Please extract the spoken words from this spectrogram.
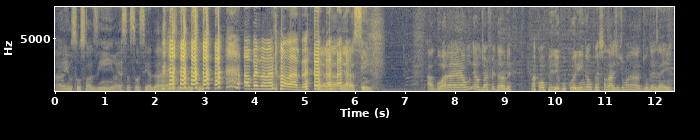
"Ah, eu sou sozinho, essa sociedade". A pessoa na salada. Era, era assim. Agora é o, é o Jeffrey Dahmer. Mas qual o perigo? O Coringa é um personagem de, uma, de um desenho.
